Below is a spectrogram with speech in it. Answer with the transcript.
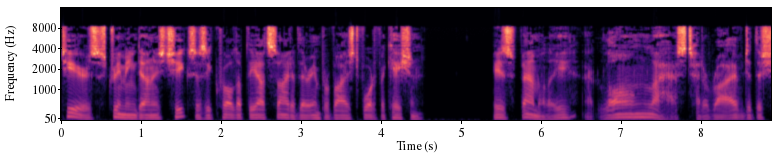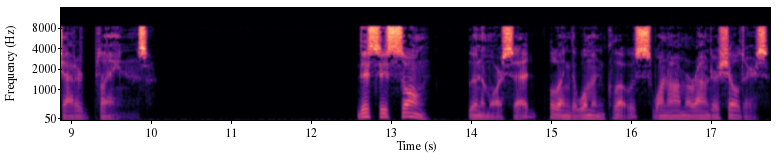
tears streaming down his cheeks as he crawled up the outside of their improvised fortification. His family, at long last, had arrived at the shattered plains. This is Song, Lunamor said, pulling the woman close, one arm around her shoulders.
